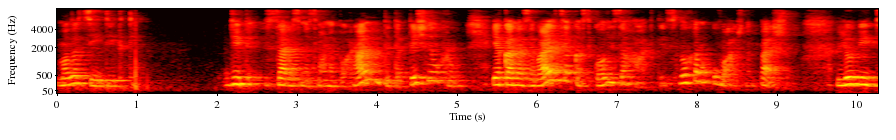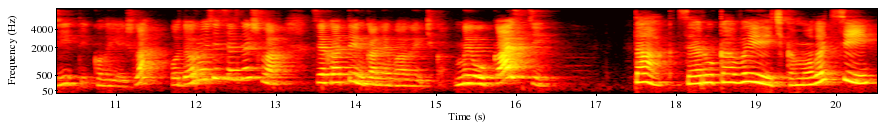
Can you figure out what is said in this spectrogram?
Молодці, дітки. Діти, зараз ми з вами пограємо в гру, яка називається Казкові загадки. Слухаємо уважно. Перше. Любі діти, коли я йшла, по дорозі це знайшла. Це хатинка невеличка. Ми у казці. Так, це рукавичка, молодці.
